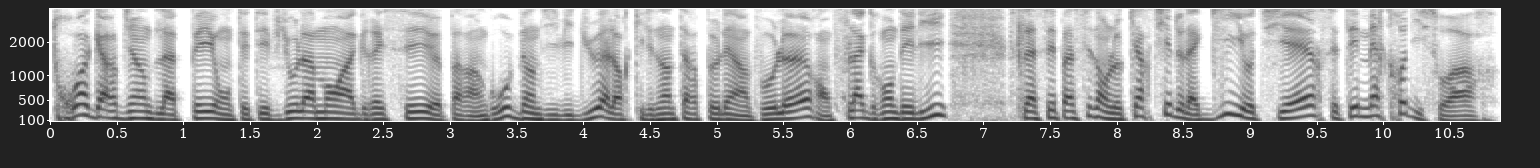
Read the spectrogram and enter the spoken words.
Trois gardiens de la paix ont été violemment agressés euh, par un groupe d'individus alors qu'ils interpellaient un voleur en flagrant délit. Cela s'est passé dans le quartier de la Guillotière. C'était mercredi soir.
